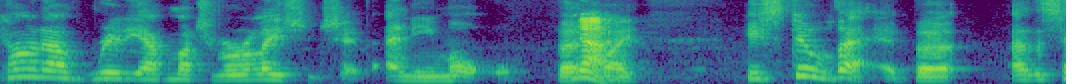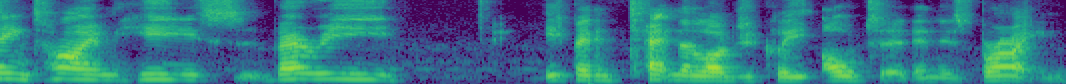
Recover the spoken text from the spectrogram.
can't have really have much of a relationship anymore. But No. like he's still there, but at the same time he's very he's been technologically altered in his brain.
